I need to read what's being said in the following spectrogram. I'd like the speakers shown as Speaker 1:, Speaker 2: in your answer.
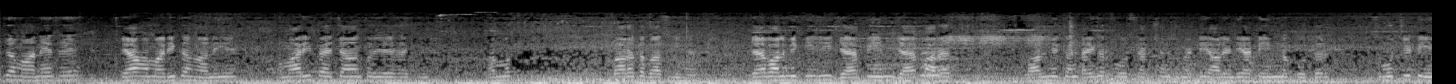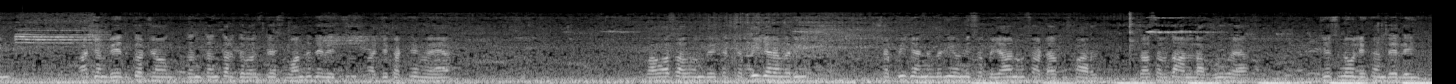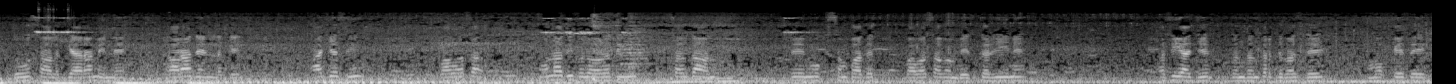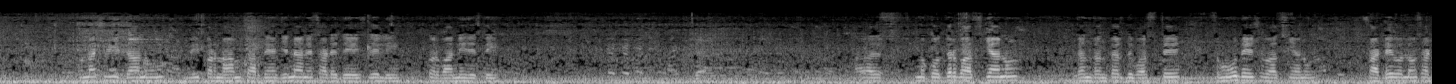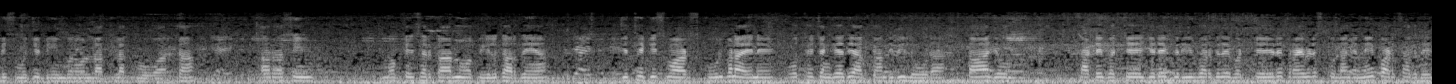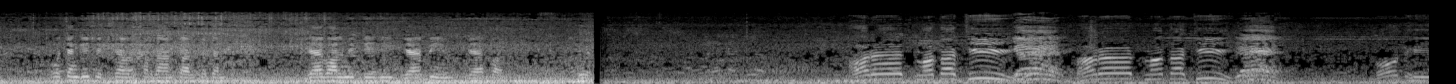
Speaker 1: जमाने से क्या हमारी कहानी है हमारी पहचान तो ये है कि हम भारतवासी हैं जय वाल्मीकि जी जय भीम जय Bharat Valmikan tiger force action committee all India team Nakodar ਸਮੁੱਚੀ ਟੀਮ ਅੱਜ ਅੰਬੇਦਕਰ ਚੌਂਕ ਗਣਤੰਤਰ ਦਿਵਸ ਦੇ ਸੰਬੰਧ ਦੇ ਵਿੱਚ ਅੱਜ ਇਕੱਠੇ ਹੋਏ ਆ ਬਾਬਾ ਸਾਹਿਬ ਅੰਬੇਦਕਰ 26 ਜਨਵਰੀ 26 ਜਨਵਰੀ 1950 ਨੂੰ ਸਾਡਾ ਭਾਰਤ ਦਾ ਸੰਵਿਧਾਨ ਲਾਗੂ ਹੋਇਆ ਜਿਸ ਨੂੰ ਲਿਖਣ ਦੇ ਲਈ 2 ਸਾਲ 11 ਮਹੀਨੇ 18 ਦਿਨ ਲੱਗੇ। ਅੱਜ ਅਸੀਂ ਬਾਬਾ ਸਾਹਿਬ ਉਹਨਾਂ ਦੀ ਬਦੌਲਤ ਹੀ ਸੰਵਿਧਾਨ ਦੇ ਮੁੱਖ ਸੰਪਾਦਕ ਬਾਬਾ ਸਾਹਿਬ ਅੰਬੇਦਕਰ ਜੀ ਨੇ ਅਸੀਂ ਅੱਜ ਗਣਤੰਤਰ ਦਿਵਸ ਦੇ ਮੌਕੇ ਤੇ ਉਹਨਾਂ ਸ਼ਹੀਦਾਂ ਨੂੰ ਵੀ ਪ੍ਰਣਾਮ ਕਰਦੇ ਹਾਂ, ਜਿਨ੍ਹਾਂ ਨੇ ਸਾਡੇ ਦੇਸ਼ ਦੇ ਲਈ ਕੁਰਬਾਨੀ ਦਿੱਤੀ। ਨਕੋਦਰ ਵਾਸੀਆਂ ਨੂੰ, ਗਣਤੰਤਰ ਦਿਵਸ ਤੇ ਸਮੂਹ ਦੇਸ਼ ਵਾਸੀਆਂ ਨੂੰ ਸਾਡੇ ਵੱਲੋਂ ਸਾਡੀ ਸਮੁੱਚੀ ਟੀਮ ਵੱਲੋਂ ਲੱਖ ਲੱਖ ਮੁਬਾਰਕਾਂ ਔਰ ਅਸੀਂ ਮੌਕੇ ਸਰਕਾਰ ਨੂੰ ਅਪੀਲ ਕਰਦੇ ਹਾਂ ਜਿੱਥੇ ਕਿ ਸਮਾਰਟ ਸਕੂਲ ਬਣਾਏ ਨੇ ਉੱਥੇ ਚੰਗੇ ਅਧਿਆਪਕਾਂ ਦੀ ਵੀ ਲੋੜ ਆ ਤਾਂ ਜੋ ਸਾਡੇ ਬੱਚੇ ਜਿਹੜੇ ਗਰੀਬ ਵਰਗ ਦੇ ਬੱਚੇ ਜਿਹੜੇ ਪ੍ਰਾਈਵੇਟ ਸਕੂਲਾਂ 'ਚ ਨਹੀਂ ਪੜ੍ਹ ਸਕਦੇ ਉਹ ਚੰਗੀ ਸਿੱਖਿਆ ਪ੍ਰਦਾਨ ਕਰ ਸਕਣ ਜੈ ਵਾਲਮੀਕੀ ਜੀ ਜੈ ਭੀਮ ਜੈ ਭਾਰਤ
Speaker 2: भारत माता की ਭਾਰਤ ਮਾਤਾ ਕੀ ਬਹੁਤ ਹੀ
